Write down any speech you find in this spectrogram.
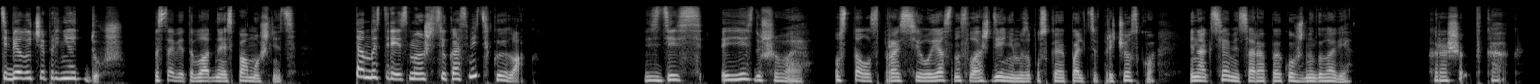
«Тебе лучше принять душ», — посоветовала одна из помощниц. «Там быстрее смоешь всю косметику и лак». «Здесь есть душевая?» — устало спросила я с наслаждением, запуская пальцы в прическу и ногтями царапая кожу на голове. «Хорошо-то как?»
